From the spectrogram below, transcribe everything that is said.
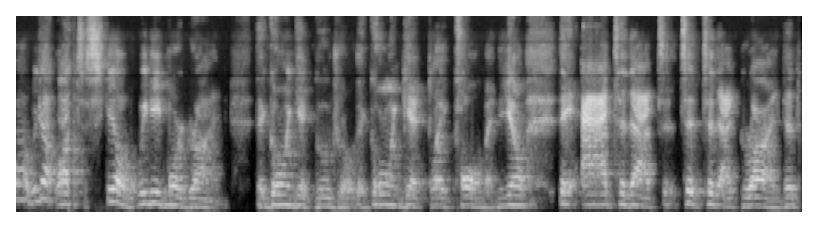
"Well, we got lots of skill, but we need more grind." They go and get Goodrow. They go and get Blake Coleman. You know, they add to that to, to that grind, and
